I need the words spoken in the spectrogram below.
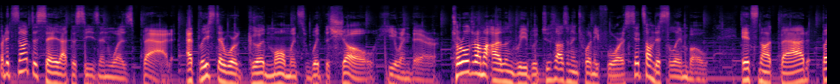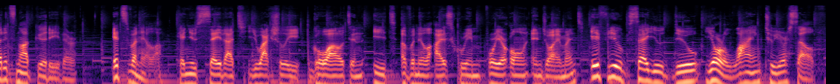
But it's not to say that the season was bad. At least there were good moments with the show, here and there. Total Drama Island Reboot 2024 sits on this limbo. It's not bad, but it's not good either. It's vanilla. Can you say that you actually go out and eat a vanilla ice cream for your own enjoyment? If you say you do, you're lying to yourself.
